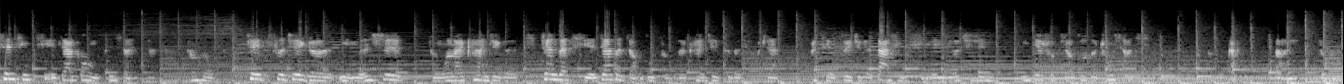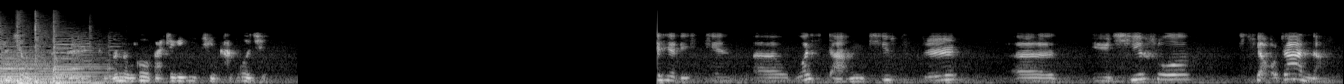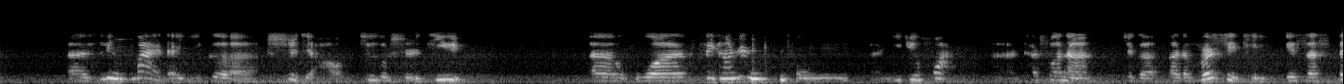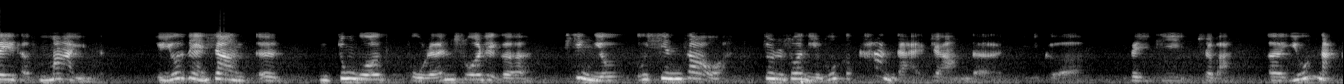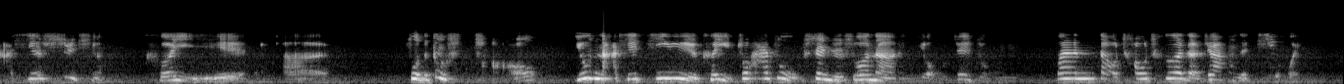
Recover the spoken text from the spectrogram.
先请企业家跟我们分享一下，张总，这次这个你们是怎么来看这个？站在企业家的角度怎么来看这次的挑战？而且对这个大型企业，尤其是您接触比较多的中小企业，怎么感呃怎么自救？怎么能够把这个疫情扛过去？谢谢李欣。呃，我想其实呃，与其说挑战呢。呃，另外的一个视角就是机遇。呃，我非常认同一句话，呃，他说呢，这个 adversity is a state of mind，就有点像呃，中国古人说这个境由心造啊，就是说你如何看待这样的一个危机，是吧？呃，有哪些事情可以呃？做得更好，有哪些机遇可以抓住，甚至说呢，有这种弯道超车的这样的机会。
